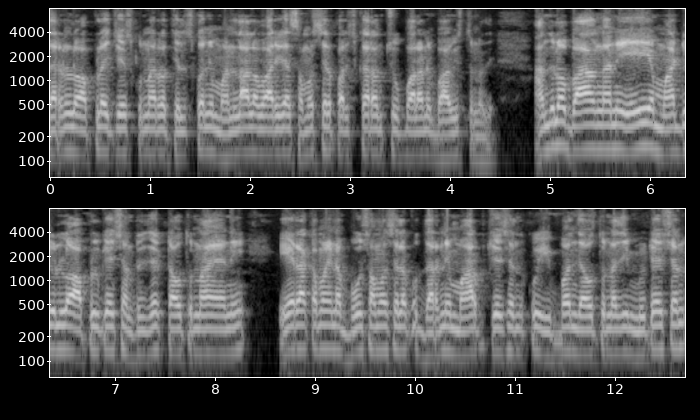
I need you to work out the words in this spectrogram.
ధరలు అప్లై చేసుకున్నారో తెలుసుకొని మండలాల వారీగా సమస్యల పరిష్కారం చూపాలని భావిస్తున్నది. అందులో భాగంగానే ఏ ఏ మాడ్యూల్లో అప్లికేషన్ రిజెక్ట్ అవుతున్నాయని ఏ రకమైన భూ సమస్యలకు ధరని మార్పు చేసేందుకు ఇబ్బంది అవుతున్నది మ్యూటేషన్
